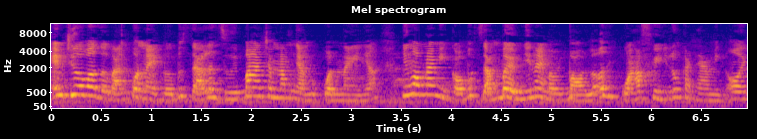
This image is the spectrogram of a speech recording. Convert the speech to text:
Em chưa bao giờ bán quần này với mức giá là dưới 350 ngàn một quần này nhá. Nhưng hôm nay mình có mức giá mềm như này mà mình bỏ lỡ thì quá phí luôn cả nhà mình ơi.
